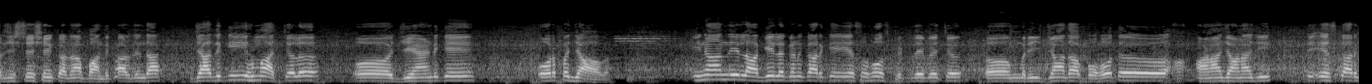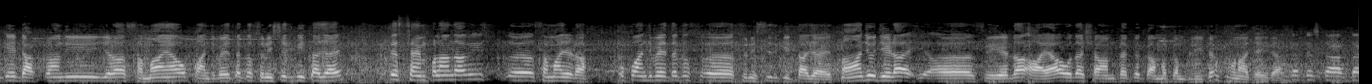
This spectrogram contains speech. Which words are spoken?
ਰਜਿਸਟ੍ਰੇਸ਼ਨ ਕਰਨਾ ਬੰਦ ਕਰ ਦਿੰਦਾ, ਜਦ ਕਿ ਹਿਮਾਚਲ ਕੇ ਔਰ ਪੰਜਾਬ, ਇਹਨਾਂ ਦੇ ਲਾਗੇ ਲੱਗਣ ਕਰਕੇ ਇਸ ਹਸਪੀਟਲ ਦੇ ਵਿੱਚ ਮਰੀਜ਼ਾਂ ਦਾ ਬਹੁਤ ਆ- ਆਣਾ ਜਾਣਾ ਜੀ, ਤੇ ਇਸ ਕਰਕੇ ਡਾਕਟਰਾਂ ਦੀ ਜਿਹੜਾ ਸਮਾਂ ਆ ਉਹ 5 ਵਜੇ ਤੱਕ ਸੁਨਿਸ਼ਚਿਤ ਕੀਤਾ ਜਾਏ, ਤੇ ਸੈਂਪਲਾਂ ਦਾ ਵੀ ਸਮਾਂ ਜਿਹੜਾ ਉਹ 5 ਵਜੇ ਤੱਕ ਸੁਨਿਸ਼ਚਿਤ ਕੀਤਾ ਜਾਏ। ਤਾਂ ਜੋ ਜਿਹੜਾ ਸਵੇਰ ਦਾ ਆਇਆ ਉਹਦਾ ਸ਼ਾਮ ਤੱਕ ਕੰਮ ਕੰਪਲੀਟ ਹੋਣਾ ਚਾਹੀਦਾ। ਅੰਦਰ ਦੇ ਸਟਾਫ ਦਾ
